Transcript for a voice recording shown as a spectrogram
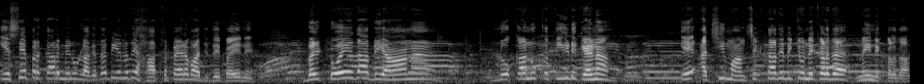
ਇਸੇ ਪ੍ਰਕਾਰ ਮੈਨੂੰ ਲੱਗਦਾ ਵੀ ਇਹਨਾਂ ਦੇ ਹੱਥ ਪੈਰ ਵੱਜਦੇ ਪਏ ਨੇ। ਬਲਟੋਏ ਦਾ ਬਿਆਨ ਲੋਕਾਂ ਨੂੰ ਕਤੀੜ ਕਹਿਣਾ, ਇਹ ਅੱਛੀ ਮਾਨਸਿਕਤਾ ਦੇ ਵਿੱਚੋਂ ਨਿਕਲਦਾ ਨਹੀਂ ਨਿਕਲਦਾ।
